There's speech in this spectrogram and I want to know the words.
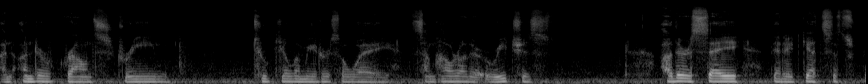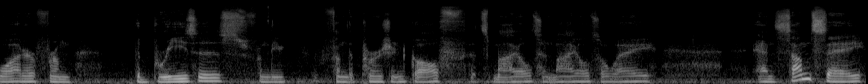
an underground stream two kilometers away. Somehow or other it reaches. Others say that it gets its water from the breezes from the, from the Persian Gulf that's miles and miles away. And some say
